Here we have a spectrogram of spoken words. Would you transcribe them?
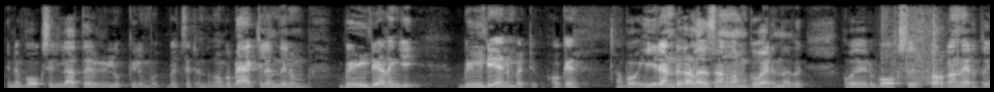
പിന്നെ ബോക്സ് ഇല്ലാത്ത ഒരു ലുക്കിലും വെച്ചിട്ടുണ്ട്. നമുക്ക് ബാക്കിൽ എന്തെങ്കിലും ബിൽഡ് ചെയ്യണമെങ്കിൽ ബിൽഡ് ചെയ്യാനും പറ്റും. ഓക്കെ അപ്പോൾ ഈ രണ്ട് കളേഴ്സാണ് നമുക്ക് വരുന്നത്. അപ്പോൾ ഒരു ബോക്സ് തുറക്കാൻ നേരത്ത്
